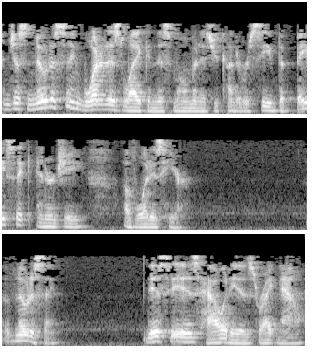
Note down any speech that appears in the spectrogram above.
And just noticing what it is like in this moment as you kind of receive the basic energy of what is here. Of noticing this is how it is right now.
